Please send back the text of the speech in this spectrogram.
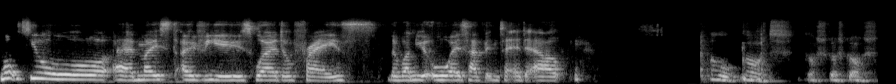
What's your uh, most overused word or phrase? The one you always having to edit out? Oh God, gosh, gosh, gosh.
